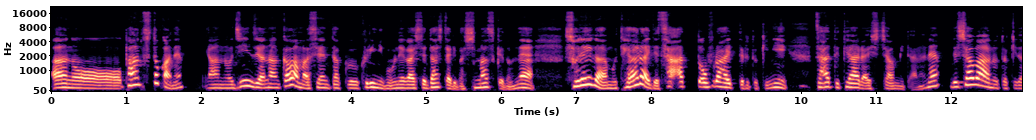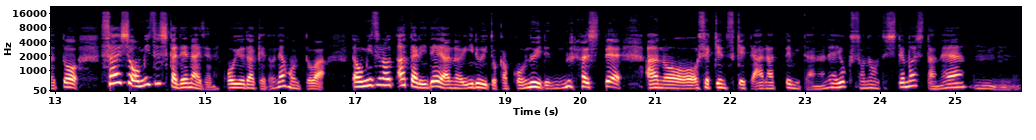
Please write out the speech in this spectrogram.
あの、パンツとかね、あの、ジーンズやなんかは、まあ、洗濯、クリーニングお願いして出したりはしますけどね。それ以外はもう手洗いでさーっとお風呂入ってる時に、ザーって手洗いしちゃうみたいなね。で、シャワーの時だと、最初お水しか出ないじゃない。お湯だけどね、本当は。お水のあたりで、あの、衣類とかこう脱いで濡らして、あの、石鹸つけて洗ってみたいなね。よくそんなことしてましたね。うん。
